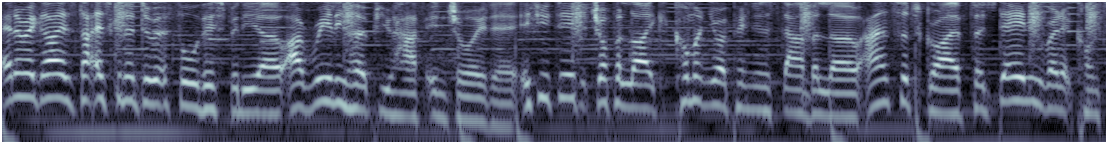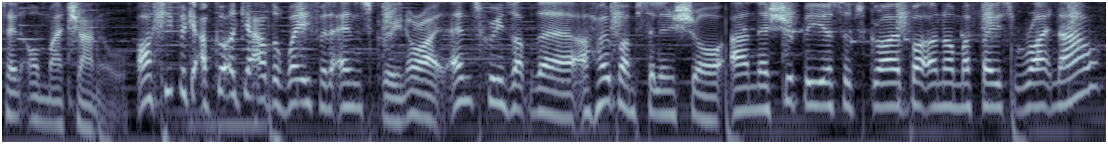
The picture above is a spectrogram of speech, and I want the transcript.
Anyway, guys, that is going to do it for this video. I really hope you have enjoyed it. If you did, drop a like, comment your opinions down below, and subscribe for daily Reddit content on my channel. I keep forgetting, I've got to get out of the way for the end screen. All right, end screen's up there. I hope I'm still in shot, and there should be a subscribe button on my face right now.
